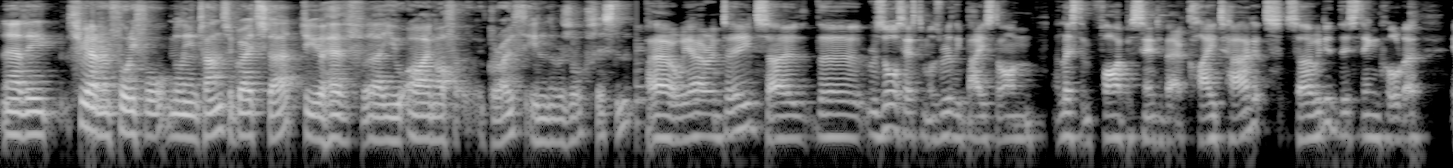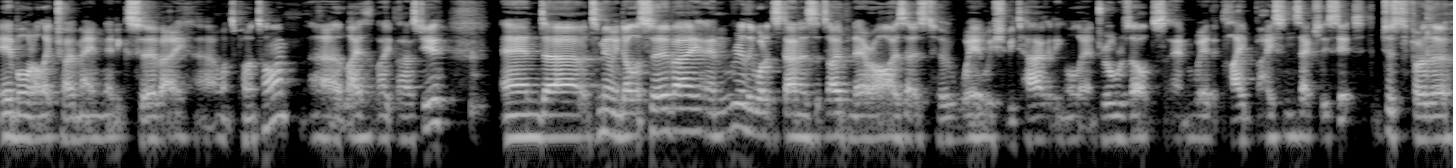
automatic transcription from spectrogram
Now, the 344 million tonnes, a great start. Do you have uh, you eyeing off growth in the resource estimate? Uh, we are indeed. So the resource estimate was really based on less than 5% of our clay targets. So we did this thing called a airborne electromagnetic survey uh, once upon a time, uh, late, late last year. And uh, it's a million dollar survey. And really, what it's done is it's opened our eyes as to where we should be targeting all our drill results and where the clay basins actually sit. Just for the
